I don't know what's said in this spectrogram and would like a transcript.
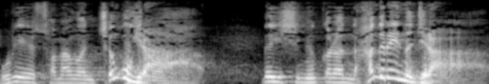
우리의 소망은 천국이라. 너희 시민권은 하늘에 있는지라.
